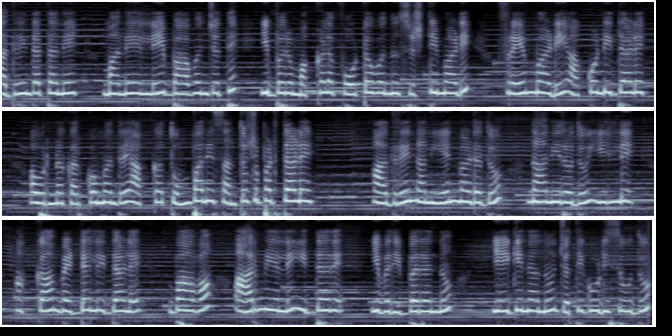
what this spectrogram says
ಅದರಿಂದ ತಾನೇ ಮನೆಯಲ್ಲಿ ಬಾವನ್ ಜೊತೆ ಇಬ್ಬರು ಮಕ್ಕಳ ಫೋಟೋವನ್ನು ಸೃಷ್ಟಿ ಮಾಡಿ ಫ್ರೇಮ್ ಮಾಡಿ ಹಾಕೊಂಡಿದ್ದಾಳೆ. ಅವ್ರನ್ನ ಕರ್ಕೊಂಬಂದ್ರೆ ಅಕ್ಕ ತುಂಬಾನೇ ಸಂತೋಷ ಪಡ್ತಾಳೆ. ಆದ್ರೆ ನಾನು ಏನ್ ಮಾಡೋದು? ನಾನಿರೋದು ಇಲ್ಲಿ. ಅಕ್ಕ ಬೆಡ್ಡಲ್ಲಿದ್ದಾಳೆ. ಬಾವ ಆರ್ಮಿಯಲ್ಲಿ ಇದ್ದಾರೆ. ಇವರಿಬ್ಬರನ್ನು ಹೇಗೆ ನಾನು ಜೊತೆಗೂಡಿಸುವುದು?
